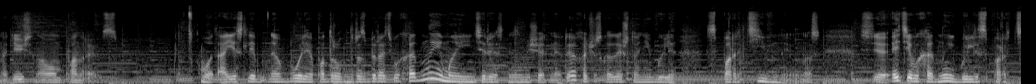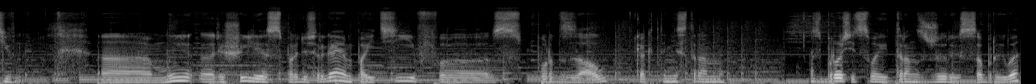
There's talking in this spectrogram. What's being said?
Надеюсь, она вам понравится. Вот, а если более подробно разбирать выходные мои интересные, замечательные, то я хочу сказать, что они были спортивные у нас. Эти выходные были спортивные. А, мы решили с продюсер Гаем пойти в э, спортзал, как это ни странно сбросить свои трансжиры с обрыва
